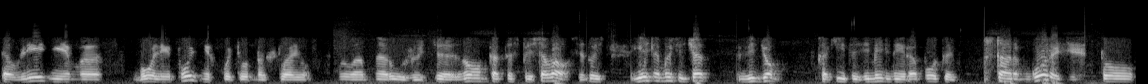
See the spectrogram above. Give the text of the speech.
давлением э, более поздних культурных слоев было обнаружить, э, но он как-то спрессовался. То есть, если мы сейчас ведем какие-то земельные работы в старом городе, то,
